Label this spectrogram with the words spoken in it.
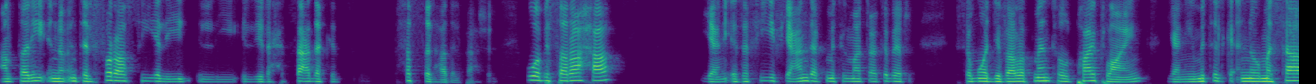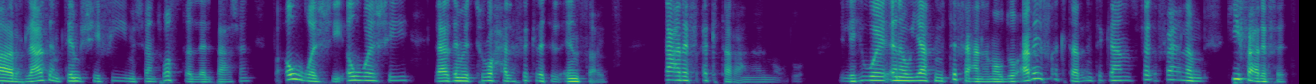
عن طريق إنه أنت الفرص هي اللي اللي اللي رح تساعدك تحصل هذا ال passion هو بصراحة يعني إذا في في عندك مثل ما تعتبر بسموها developmental path يعني مثل كأنه مسار لازم تمشي فيه مشان توصل لل passion فأول شيء أول شيء لازم تروح على فكرة ال insights تعرف أكثر عن الموضوع. اللي هو أنا وياك نتفق عن الموضوع. عرف أكثر أنت كان فعلا كيف عرفت؟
